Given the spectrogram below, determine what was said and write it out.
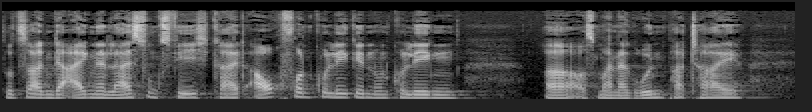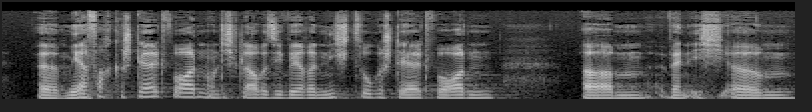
sozusagen der eigenen Leistungsfähigkeit auch von Kolleginnen und Kollegen äh, aus meiner Grünen Partei äh, mehrfach gestellt worden und ich glaube, sie wäre nicht so gestellt worden, ähm, wenn ich ähm,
